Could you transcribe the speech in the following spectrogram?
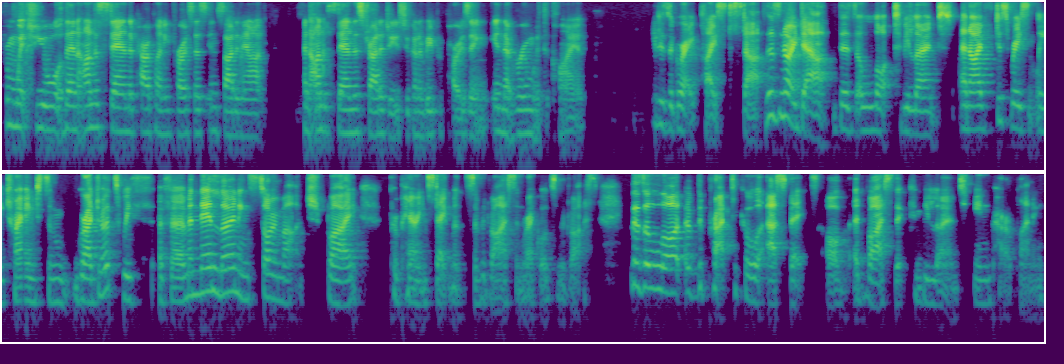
from which you will then understand the paraplanning process inside and out and understand the strategies you're going to be proposing in that room with the client. It is a great place to start. There's no doubt there's a lot to be learnt. And I've just recently trained some graduates with a firm, and they're learning so much by preparing statements of advice and records of advice. There's a lot of the practical aspects of advice that can be learned in paraplanning.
